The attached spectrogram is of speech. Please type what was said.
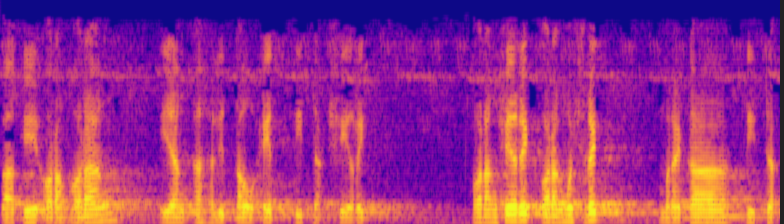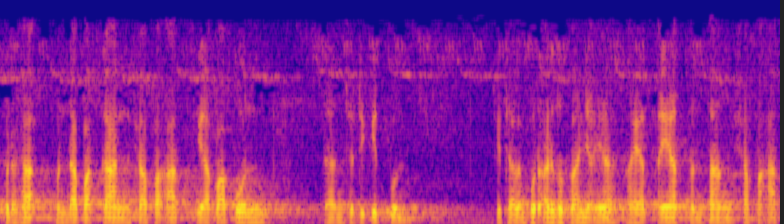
bagi orang-orang yang ahli tauhid tidak syirik. Orang syirik, orang musyrik mereka tidak berhak mendapatkan syafaat siapa pun dan sedikit pun. Di dalam Quran itu banyak ya ayat-ayat tentang syafaat.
